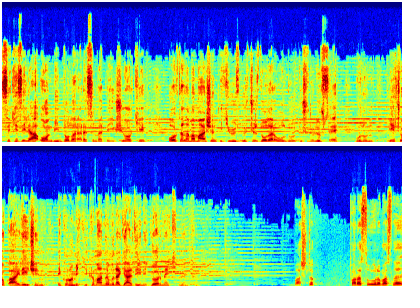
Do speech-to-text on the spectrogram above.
8 ila 10 bin dolar arasında değişiyor ki, ortalama maaşın 200-300 dolar olduğu düşünülürse, bunun birçok aile için ekonomik yıkım anlamına geldiğini görmek mümkün. Başlık parası uygulamasına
